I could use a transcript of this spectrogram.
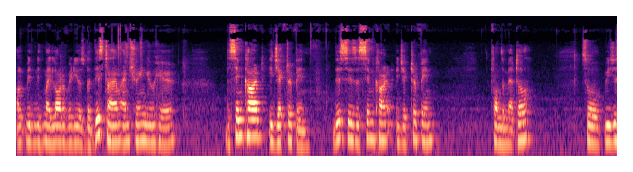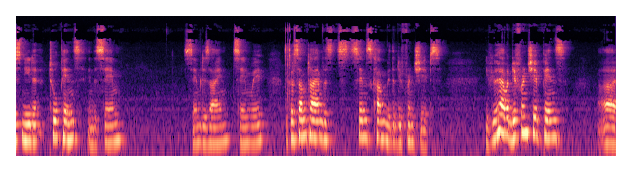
with, with my lot of videos but this time I'm showing you here the SIM card ejector pin. This is a SIM card ejector pin from the metal. So we just need two pins in the same same design same way because sometimes the sims come with the different shapes. If you have a different shape pins uh,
